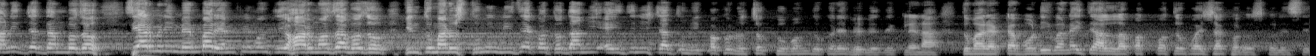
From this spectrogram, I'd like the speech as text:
বাণিজ্যের দাম বোঝো চেয়ারম্যান মেম্বার এমপি মন্ত্রী, হওয়ার মজা বোঝো। কিন্তু মানুষ, তুমি নিজে কত দামি, এই জিনিসটা তুমি কখনো চক্ষু বন্ধ করে ভেবে দেখলে না। তোমার একটা বডি বানাইতে আল্লাহ পাক কত পয়সা খরচ করেছে।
